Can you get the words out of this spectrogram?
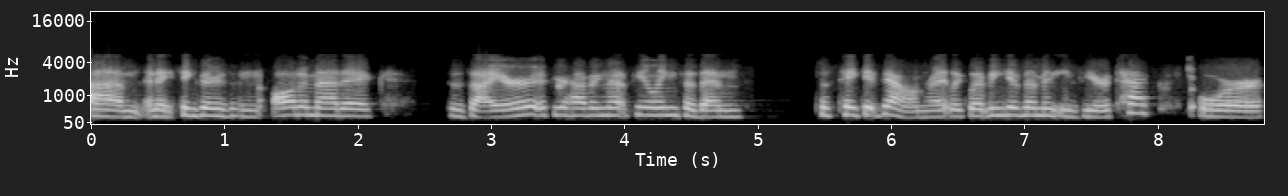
Um, and I think there's an automatic desire, if you're having that feeling, to then just take it down, right? Like, let me give them an easier text, or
